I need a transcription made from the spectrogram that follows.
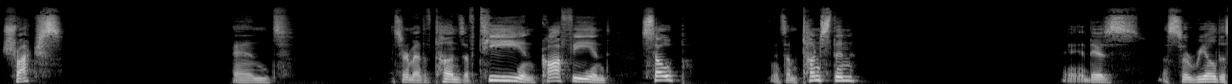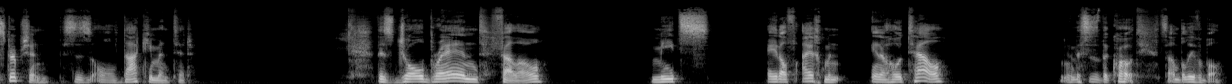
trucks and a certain amount of tons of tea and coffee and soap and some tungsten. Eh, there's a surreal description. This is all documented. This Joel Brand fellow meets Adolf Eichmann in a hotel. This is the quote. It's unbelievable.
